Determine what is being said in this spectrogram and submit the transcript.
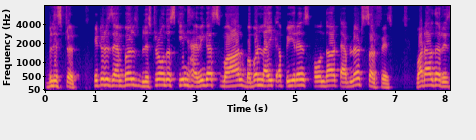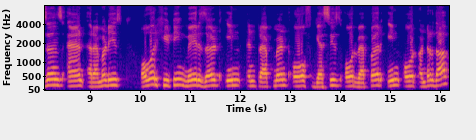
blister it resembles blister on the skin having a small bubble-like appearance on the tablet surface. What are the reasons and remedies? Overheating may result in entrapment of gases or vapor in or under the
